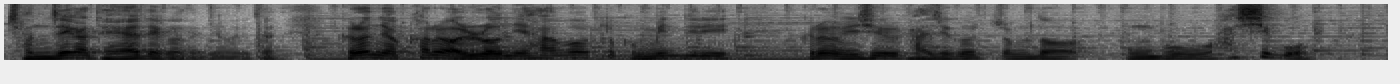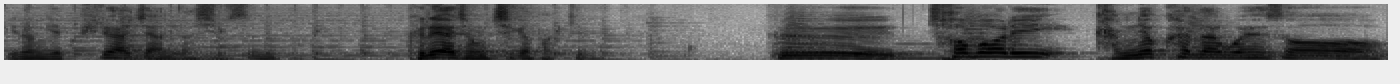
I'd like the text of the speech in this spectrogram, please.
전제가 돼야 되거든요. 그래서 그런 역할을 언론이 하고 또 국민들이 그런 의식을 가지고 좀 더 공부하시고 이런 게 필요하지 않나 싶습니다. 그래야 정치가 바뀝니다. 그 처벌이 강력하다고 해서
